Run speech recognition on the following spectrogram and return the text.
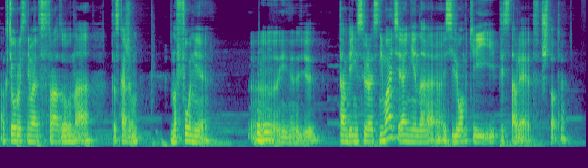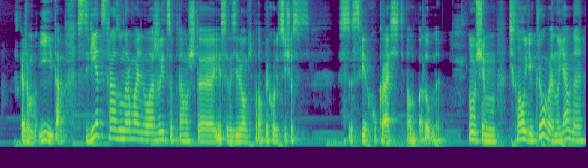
актеры снимаются сразу на, так скажем, на фоне э, там, где они собираются снимать, а не на зеленке и представляют что-то скажем, и там свет сразу нормально ложится, потому что если на зеленке потом приходится еще с, с, сверху красить и тому подобное. Ну, в общем, технология клевая, но явно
